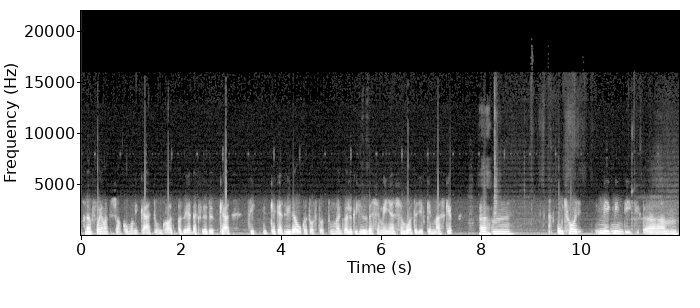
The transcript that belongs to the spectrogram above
hanem folyamatosan kommunikáltunk az, az érdeklődőkkel, cikkeket, videókat osztottunk meg velük, és ez az eseményen sem volt egyébként másképp. Uh-huh. Um, úgyhogy még mindig um,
